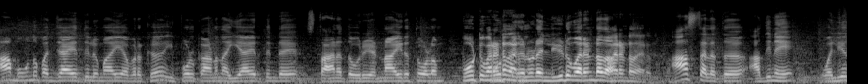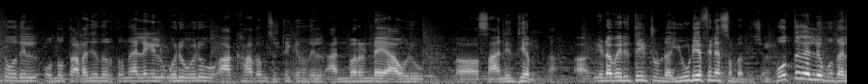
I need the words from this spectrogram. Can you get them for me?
ആ മൂന്ന് പഞ്ചായത്തിലുമായി അവർക്ക് ഇപ്പോൾ കാണുന്ന അയ്യായിരത്തിന്റെ സ്ഥാനത്ത് ഒരു എണ്ണായിരത്തോളം വോട്ട് വരേണ്ടതായിരുന്നു. ലീഡ് വരേണ്ടതാണ്. വരേണ്ടതായിരുന്നു. ആ സ്ഥലത്ത് അതിനെ വലിയ തോതിൽ ഒന്ന് തടഞ്ഞു നിർത്തുന്ന അല്ലെങ്കിൽ ഒരു ഒരു ആഘാതം സൃഷ്ടിക്കുന്നതിൽ അൻവറിന്റെ ആ ഒരു സാന്നിധ്യം ഇടവരുത്തിയിട്ടുണ്ട് യു ഡി എഫിനെ സംബന്ധിച്ച്. പോത്തുകല്ല് മുതൽ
